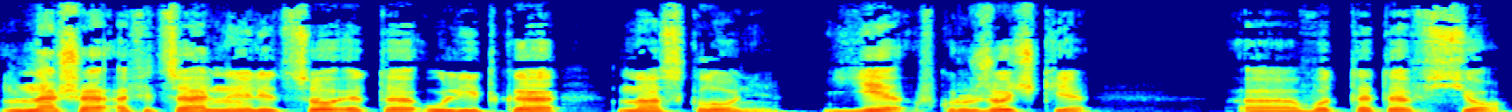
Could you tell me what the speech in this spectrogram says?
Наше официальное лицо — это улитка на склоне. Е в кружочке вот это все.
